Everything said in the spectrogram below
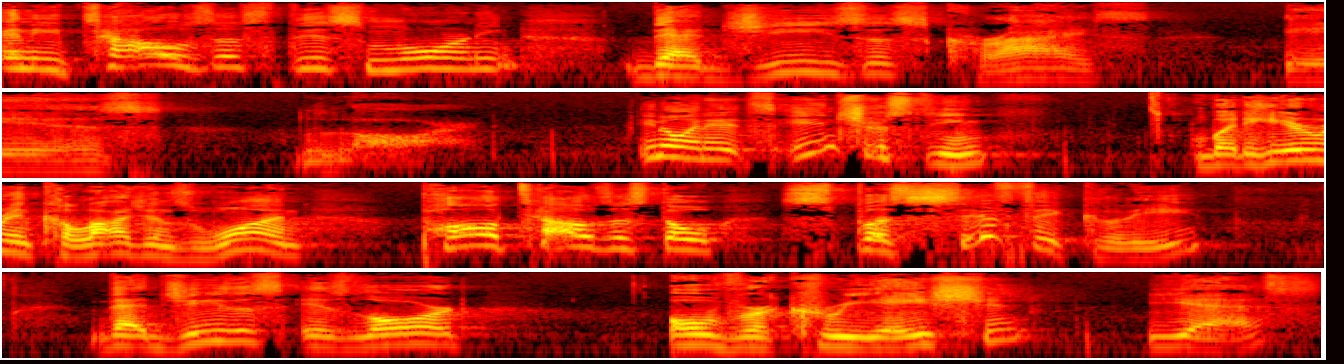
and he tells us this morning that Jesus Christ is Lord. You know, and it's interesting, but here in Colossians 1, Paul tells us, though, specifically that Jesus is Lord over creation, yes,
